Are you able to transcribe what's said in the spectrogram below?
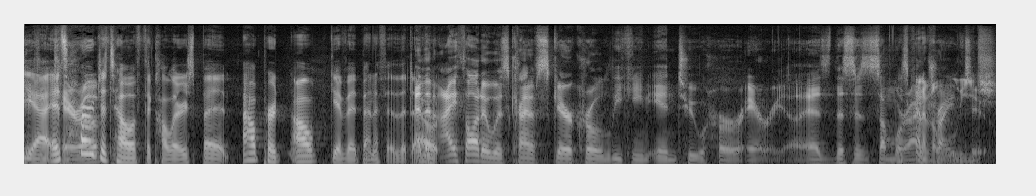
Yeah, it's care hard of. to tell with the colors, but I'll per- I'll give it benefit of the doubt. And then I thought it was kind of Scarecrow leaking into her area, as this is somewhere He's I'm kind of a trying to. He's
